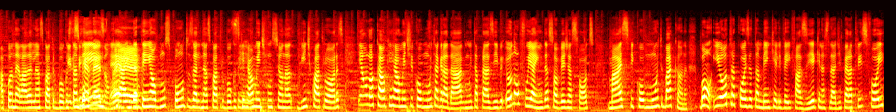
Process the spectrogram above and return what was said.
a panelada ali nas quatro bocas Eles também. Se revezam, né? é, ainda tem alguns pontos ali nas quatro bocas Sim. que realmente funciona 24 horas. E é um local que realmente ficou muito agradável, muito aprazível. Eu não fui ainda, só vejo as fotos, mas ficou muito bacana. Bom, e outra coisa também que ele veio fazer aqui na cidade de Imperatriz foi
